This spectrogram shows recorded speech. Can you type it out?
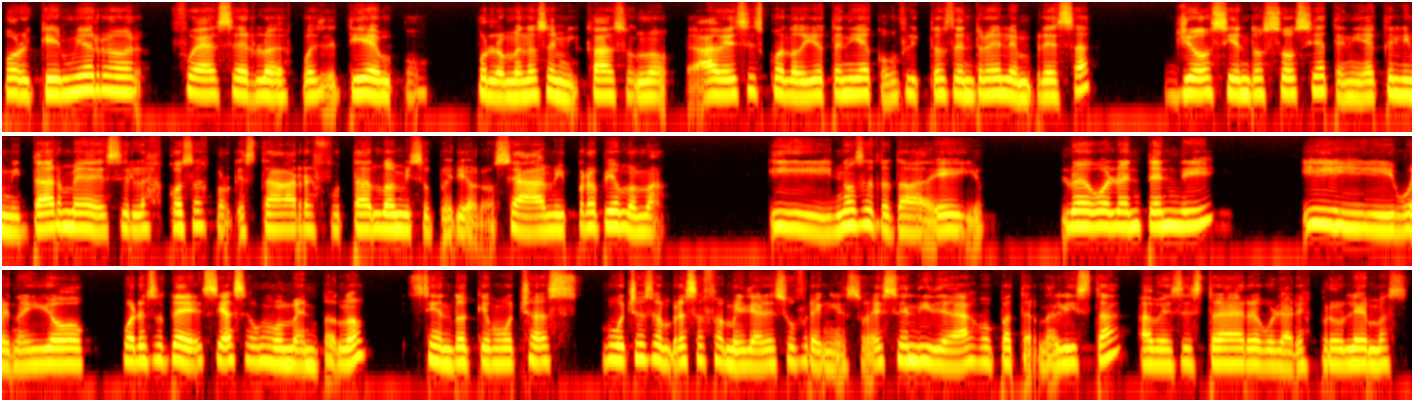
porque mi error fue hacerlo después de tiempo, por lo menos en mi caso, ¿no? A veces cuando yo tenía conflictos dentro de la empresa, yo siendo socia tenía que limitarme a decir las cosas porque estaba refutando a mi superior, o sea, a mi propia mamá. Y no se trataba de ello. Luego lo entendí y bueno, yo por eso te decía hace un momento, ¿no? Siendo que muchas, muchas empresas familiares sufren eso. Ese liderazgo paternalista a veces trae regulares problemas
